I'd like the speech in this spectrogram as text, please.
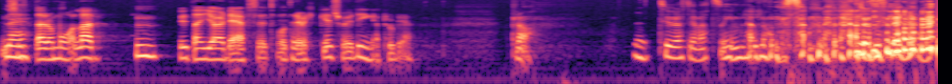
Nej. kittar och målar. Mm, Utan gör det efter två, tre veckor så är det inga problem. bra. Mm. Tur att jag varit så himla långsam med det här. Så det har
